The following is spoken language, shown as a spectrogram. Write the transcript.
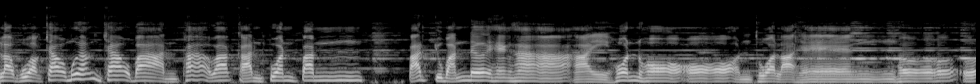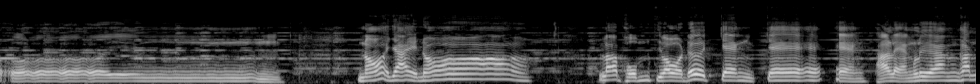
เราพวกเจ้าเมืองเจ้าบ้านภาวะการปวนปัน ปัจจุบันเด้อแห่งหายห้นหอนทั่วละแห่งเฮ้ยน้อยายน้อล้วผมสิเว้าเด้อแจงแจ้งแถลงเรื่องคัน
